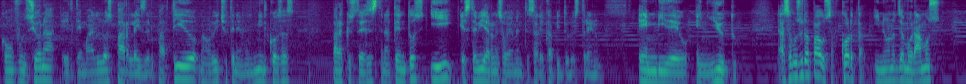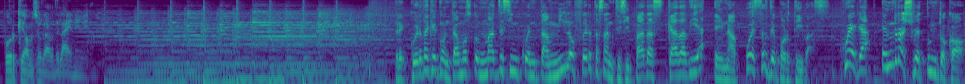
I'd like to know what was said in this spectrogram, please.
cómo funciona el tema de los parlays del partido. Mejor dicho, tenemos mil cosas para que ustedes estén atentos y este viernes obviamente sale capítulo estreno en video en YouTube. Hacemos una pausa corta y no nos demoramos porque vamos a hablar de la NBA. Recuerda que contamos con más de 50.000 ofertas anticipadas cada día en apuestas deportivas. Juega en rushbet.com.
